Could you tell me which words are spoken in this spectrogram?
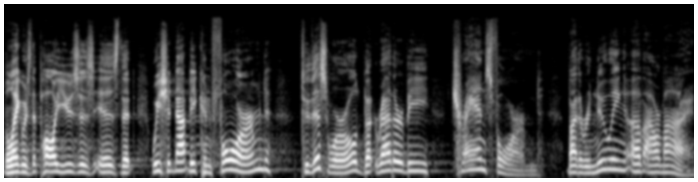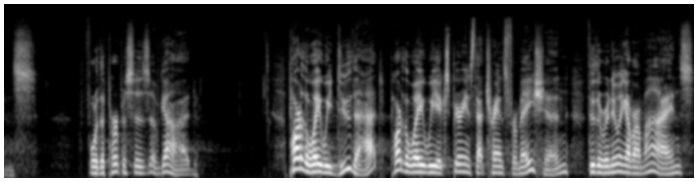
The language that Paul uses is that we should not be conformed to this world, but rather be transformed by the renewing of our minds for the purposes of God. Part of the way we do that, part of the way we experience that transformation through the renewing of our minds,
